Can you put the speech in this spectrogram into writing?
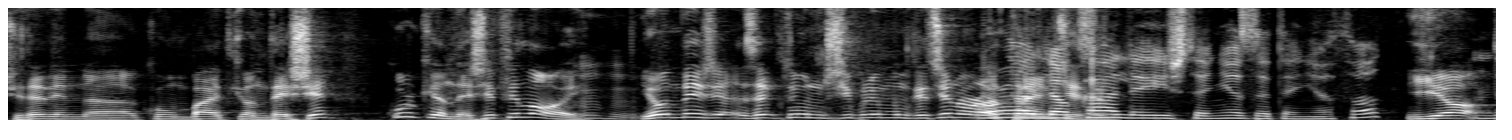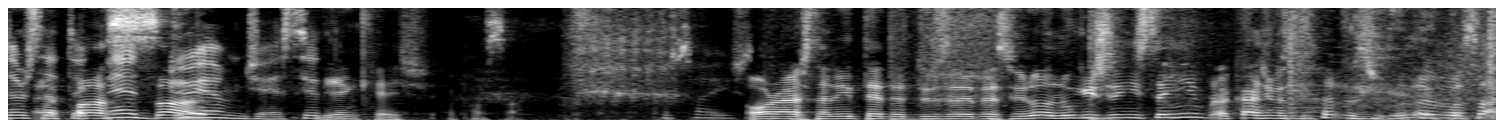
qytetin ku u mbajt kjo ndeshje, kur kjo ndeshje filloi. Mm -hmm. Jo ndeshje, se këtu në Shqipëri mund të ketë qenë ora 3 e mëngjesit. Ora lokale ishte 21 thotë, jo, ndërsa tek ne 2 e mëngjesit. Vjen keq, e pasaktë. Po sa ishte? Ora është tani 8:45 minuta, nuk ishte 21, pra kaq më tani, çfarë po sa?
